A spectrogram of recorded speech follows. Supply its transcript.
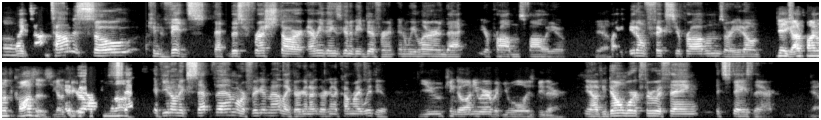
oh. like Tom, Tom is so convinced that this fresh start, everything's going to be different, and we learn that your problems follow you. Yeah, like if you don't fix your problems or you don't. Yeah, you got to find what the cause is. You got to figure out what's going on. If you don't accept them or figure them out, like they're gonna they're gonna come right with you. You can go anywhere, but you will always be there you know, if you don't work through a thing, it stays there. Yeah.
